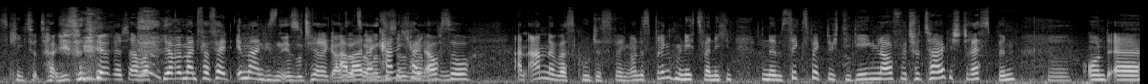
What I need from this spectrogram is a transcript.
das klingt total esoterisch, aber, Ja, weil man verfällt immer in diesen Esoterik-Ansatz. aber dann kann ich halt auch so an andere was Gutes bringen. Und es bringt mir nichts, wenn ich mit einem Sixpack durch die Gegend laufe, total gestresst bin Hm. und äh,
